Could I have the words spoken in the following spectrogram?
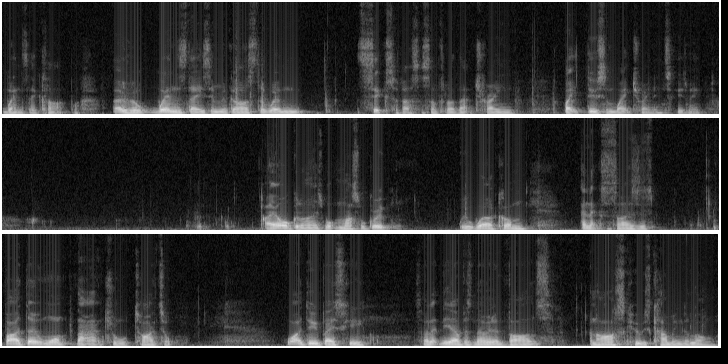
Wednesday class, over Wednesdays in regards to when six of us or something like that train, wait, do some weight training, excuse me. I organise what muscle group we work on and exercises, but I don't want that actual title. What I do basically, so I let the others know in advance and ask who's coming along.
